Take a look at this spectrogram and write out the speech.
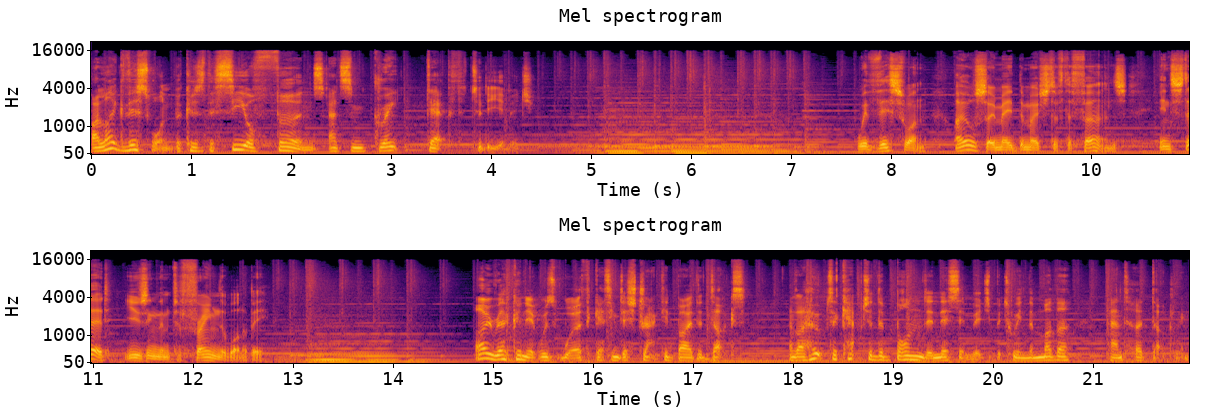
I like this one because the sea of ferns adds some great depth to the image. With this one, I also made the most of the ferns, instead using them to frame the wallaby. I reckon it was worth getting distracted by the ducks, and I hope to capture the bond in this image between the mother and her duckling.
